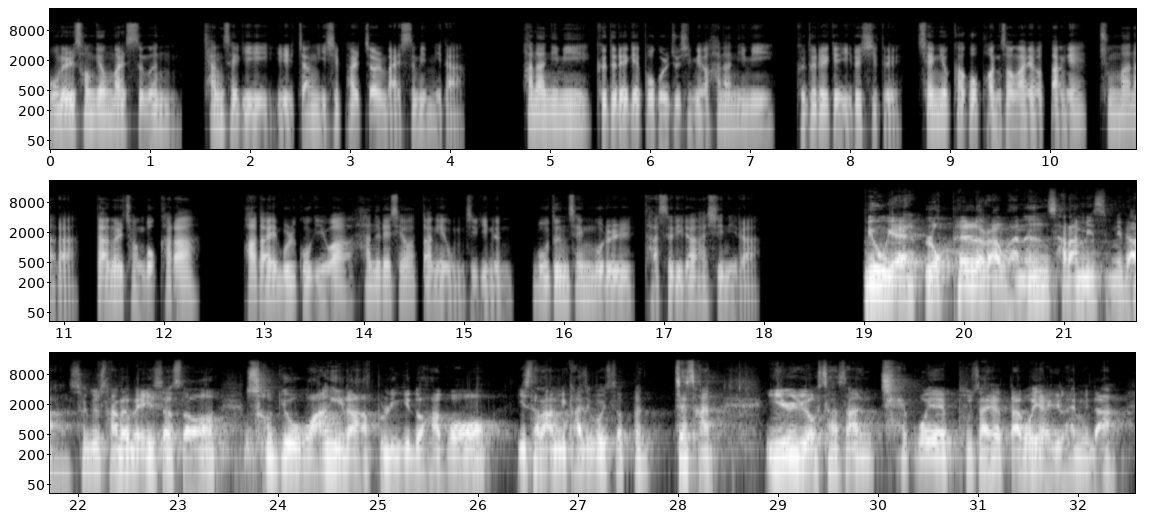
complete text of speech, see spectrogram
오늘 성경 말씀은 창세기 1장 28절 말씀입니다. 하나님이 그들에게 복을 주시며 하나님이 그들에게 이르시되 생육하고 번성하여 땅에 충만하라 땅을 정복하라 바다의 물고기와 하늘의 새와 땅에 움직이는 모든 생물을 다스리라 하시니라. 미국에 록펠러라고 하는 사람이 있습니다. 석유 산업에 있어서 석유 왕이라 불리기도 하고 이 사람이 가지고 있었던 재산, 인류 역사상 최고의 부자였다고 이야기를 합니다.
